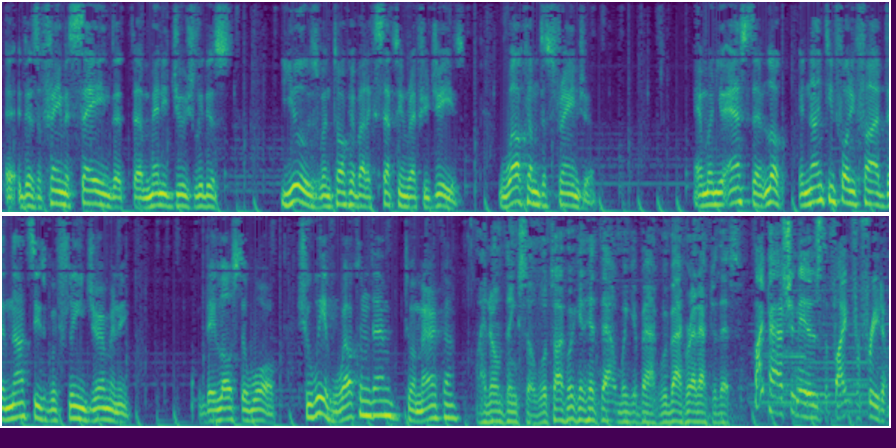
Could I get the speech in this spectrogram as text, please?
there's a famous saying that uh, many Jewish leaders use when talking about accepting refugees: "Welcome the stranger." And when you ask them, look, in 1945, the Nazis were fleeing Germany. They lost the war. Should we have welcomed them to America? I don't think so. We'll talk. We can hit that when we get back. We're back right after this. My passion is the fight for freedom.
